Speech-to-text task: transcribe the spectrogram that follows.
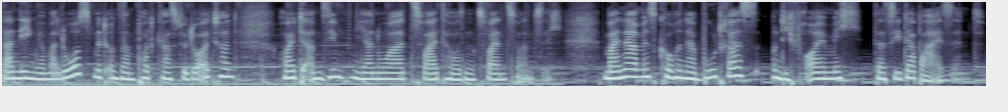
Dann legen wir mal los mit unserem Podcast für Deutschland, heute am 7. Januar 2022. Mein Name ist Corinna Budras und ich freue mich, dass Sie dabei sind.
